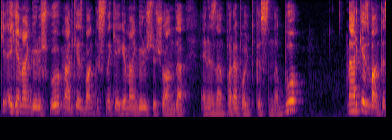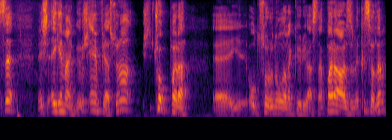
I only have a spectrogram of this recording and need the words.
ki egemen görüş bu. Merkez Bankası'ndaki egemen görüş de şu anda en azından para politikasında bu. Merkez Bankası işte egemen görüş enflasyonu işte çok para e, sorunu olarak görüyor aslında. Para arzını kısalım,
